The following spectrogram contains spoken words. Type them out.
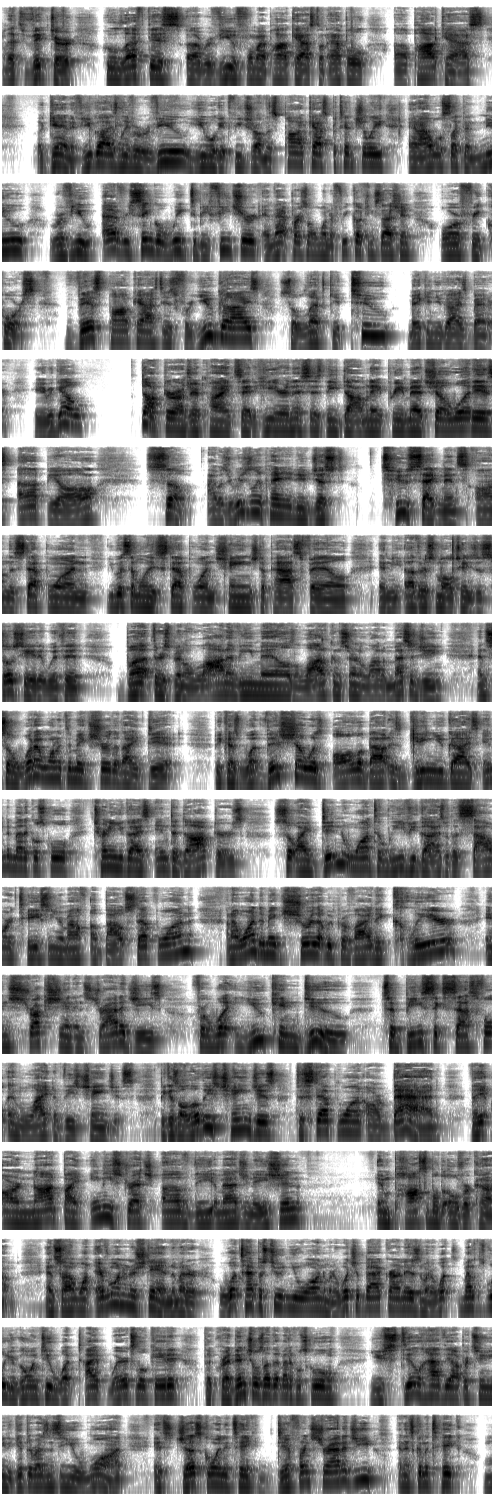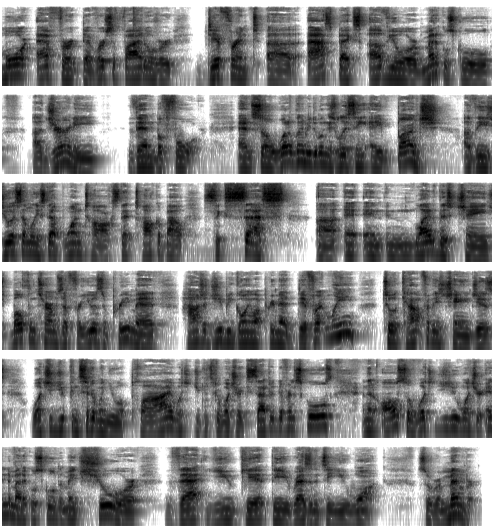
That's Victor, who left this uh, review for my podcast on Apple uh, Podcasts. Again, if you guys leave a review, you will get featured on this podcast potentially, and I will select a new review every single week to be featured, and that person will win a free coaching session or a free course. This podcast is for you guys, so let's get to making you guys better. Here we go. Dr. Andre Pinesett here, and this is the Dominate Pre-Med Show. What is up, y'all? So, I was originally planning to do just two segments on the step one, USMLE step one change to pass fail and the other small changes associated with it. But there's been a lot of emails, a lot of concern, a lot of messaging. And so what I wanted to make sure that I did, because what this show is all about is getting you guys into medical school, turning you guys into doctors. So I didn't want to leave you guys with a sour taste in your mouth about step one. And I wanted to make sure that we provided clear instruction and strategies for what you can do to be successful in light of these changes. Because although these changes to step one are bad, they are not by any stretch of the imagination impossible to overcome. And so I want everyone to understand, no matter what type of student you are, no matter what your background is, no matter what medical school you're going to, what type, where it's located, the credentials of that medical school, you still have the opportunity to get the residency you want. It's just going to take different strategy and it's going to take more effort diversified over different uh, aspects of your medical school uh, journey than before. And so what I'm going to be doing is releasing a bunch of these USMLE Step 1 talks that talk about success uh, in, in light of this change, both in terms of for you as a pre-med, how should you be going about pre-med differently to account for these changes? What should you consider when you apply? What should you consider once you're accepted at different schools? And then also, what should you do once you're into medical school to make sure that you get the residency you want? So remember,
